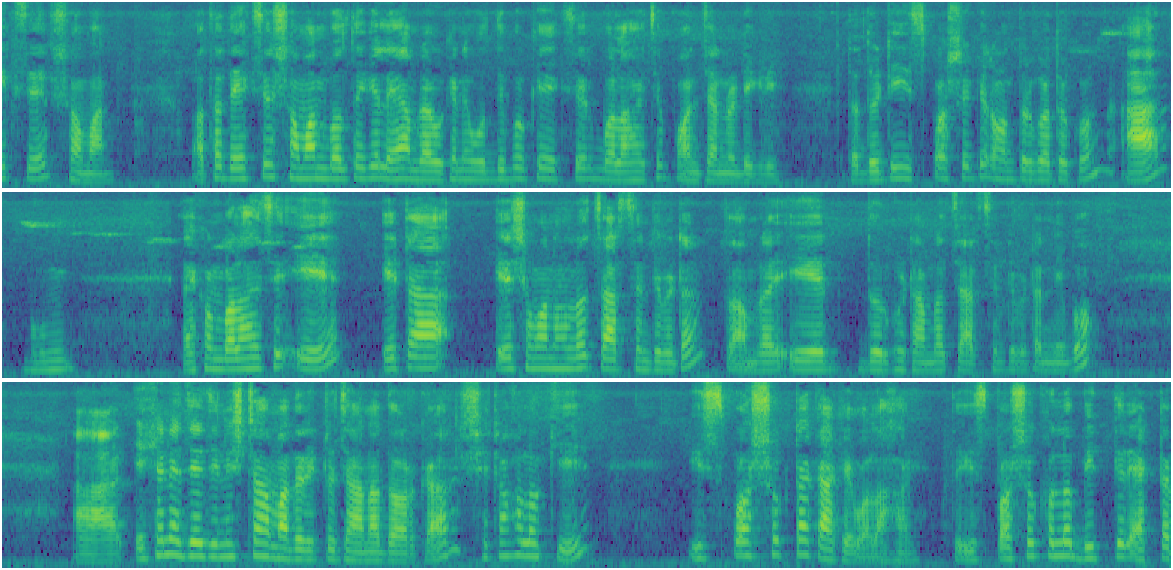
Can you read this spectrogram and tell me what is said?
এক্সের সমান। অর্থাৎ এক্সের সমান বলতে গেলে আমরা ওখানে উদ্দীপকে এক্সের বলা হয়েছে পঞ্চান্ন ডিগ্রি। তো দুইটি স্পর্শকের অন্তর্গত কোণ আর ভূমি। এখন বলা হয়েছে এ এটা এ সমান হলো চার সেন্টিমিটার, তো আমরা এর দৈর্ঘ্যটা আমরা চার সেন্টিমিটার নিব। আর এখানে যে জিনিসটা আমাদের একটু জানা দরকার, সেটা হলো কি, স্পর্শকটা কাকে বলা হয়? তো স্পর্শক হলো বৃত্তের একটা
